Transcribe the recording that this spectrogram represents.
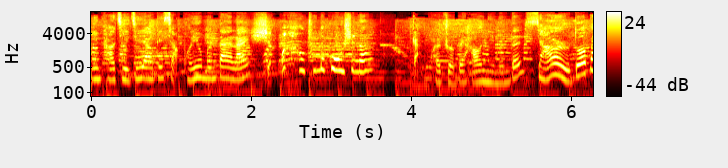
樱桃姐姐要给小朋友们带来什么好听的故事呢？赶快准备好你们的小耳朵吧！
